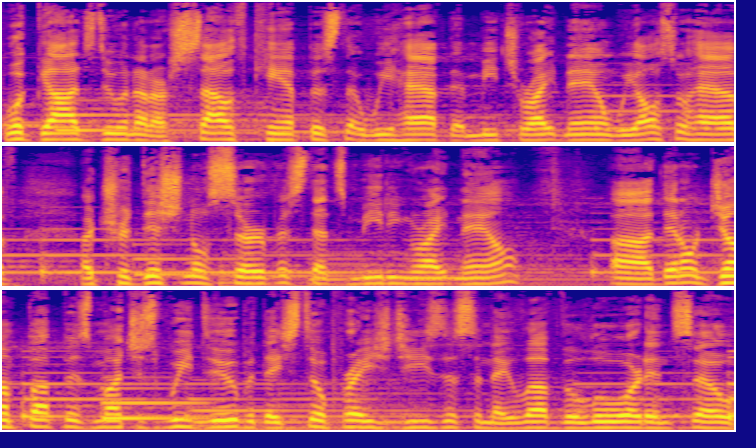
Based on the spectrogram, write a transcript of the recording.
what God's doing at our South Campus that we have that meets right now. We also have a traditional service that's meeting right now. Uh, they don't jump up as much as we do, but they still praise Jesus and they love the Lord. And so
